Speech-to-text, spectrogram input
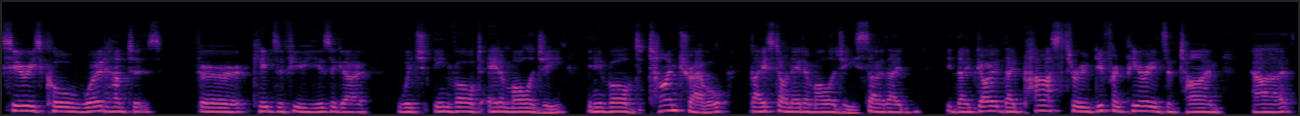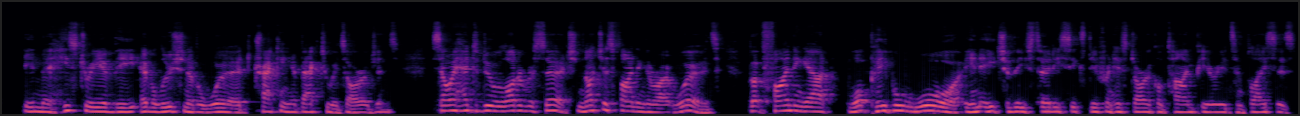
series called Word Hunters for kids a few years ago, which involved etymology. It involved time travel based on etymology. So they they'd go they'd pass through different periods of time uh, in the history of the evolution of a word, tracking it back to its origins. So I had to do a lot of research, not just finding the right words, but finding out what people wore in each of these 36 different historical time periods and places,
